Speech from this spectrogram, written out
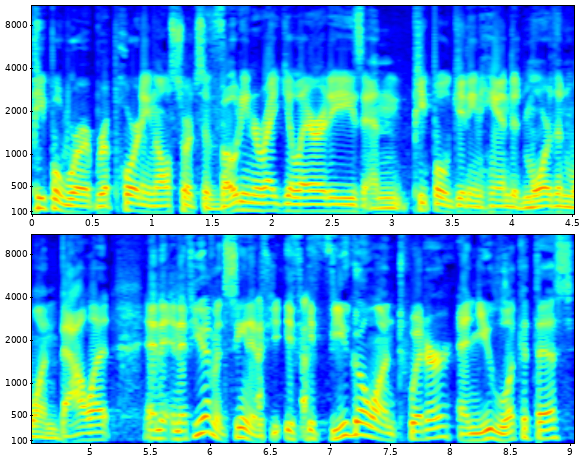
People were reporting all sorts of voting irregularities and people getting handed more than one ballot. And, and if you haven't seen it, if you, if, if you go on Twitter and you look at this,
